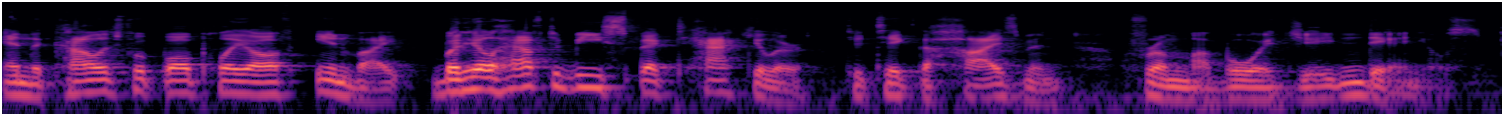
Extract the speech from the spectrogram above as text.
and the college football playoff invite, but he'll have to be spectacular to take the Heisman from my boy Jayden Daniels.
